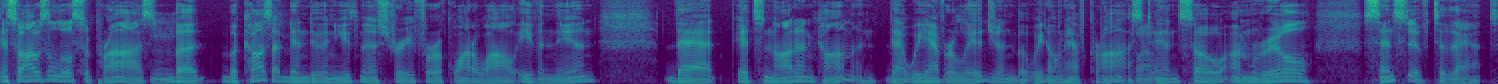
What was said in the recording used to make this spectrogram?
And so I was a little surprised, mm. but because I'd been doing youth ministry for a, quite a while, even then, that it's not uncommon that we have religion but we don't have Christ. Wow. And so I'm real sensitive to that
